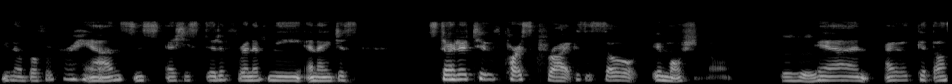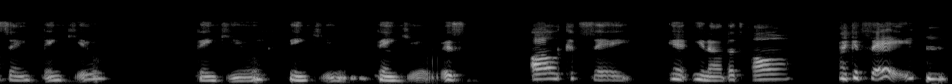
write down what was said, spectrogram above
you know, both of her hands, and as she stood in front of me, and I just started to, of course, cry because it's so emotional. Mm-hmm. And I kept on saying, "Thank you, thank you, thank you, thank you." Is all I could say. You know, that's all I could say.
